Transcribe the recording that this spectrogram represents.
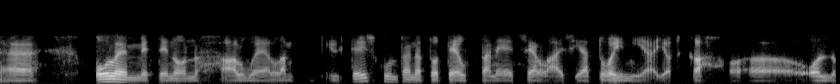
ää, olemme Tenon alueella yhteiskuntana toteuttaneet sellaisia toimia, jotka on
